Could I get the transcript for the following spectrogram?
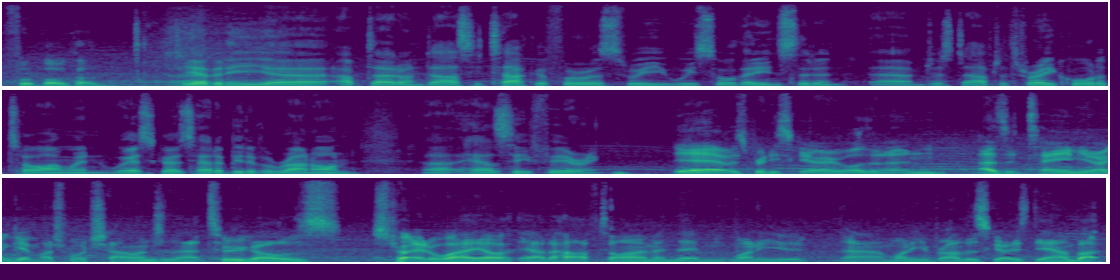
football club. Do you have any uh, update on Darcy Tucker for us? We, we saw that incident um, just after three quarter time when West Coast had a bit of a run on. Uh, how's he faring? Yeah, it was pretty scary, wasn't it? And as a team, you don't get much more challenge than that. Two goals straight away out of half time, and then one of your um, one of your brothers goes down. But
